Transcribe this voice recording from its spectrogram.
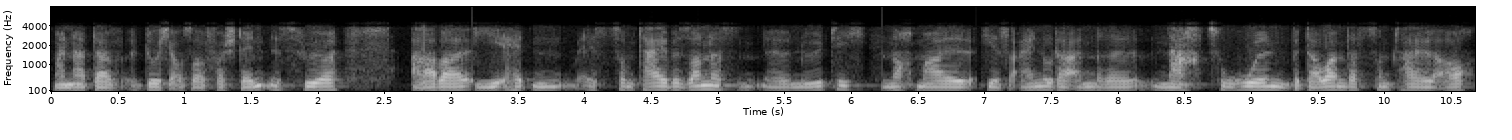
man hat da durchaus auch Verständnis für. aber die hätten es zum Teil besonders äh, nötig, nochmal das ein oder andere nachzuholen, bedauern das zum Teil auch.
